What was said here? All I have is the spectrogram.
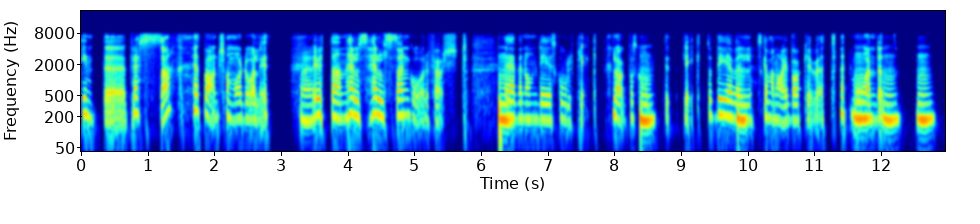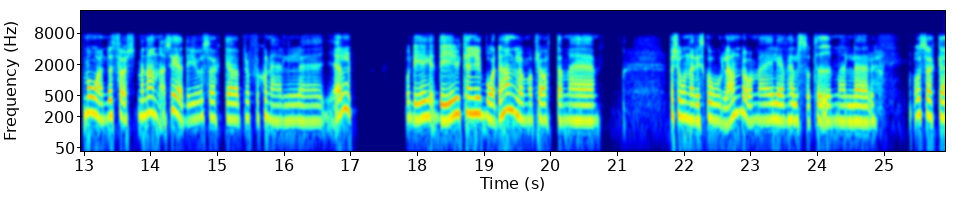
inte pressa ett barn som mår dåligt Nej. utan häls, hälsan går först. Mm. Även om det är skolplikt, lag på mm. skolplikt. Så det är väl, mm. ska man ha i bakhuvudet, mm, måendet. Mm. Mm. Måendet först men annars är det ju att söka professionell eh, hjälp och det, det kan ju både handla om att prata med personer i skolan då med elevhälsoteam eller och söka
